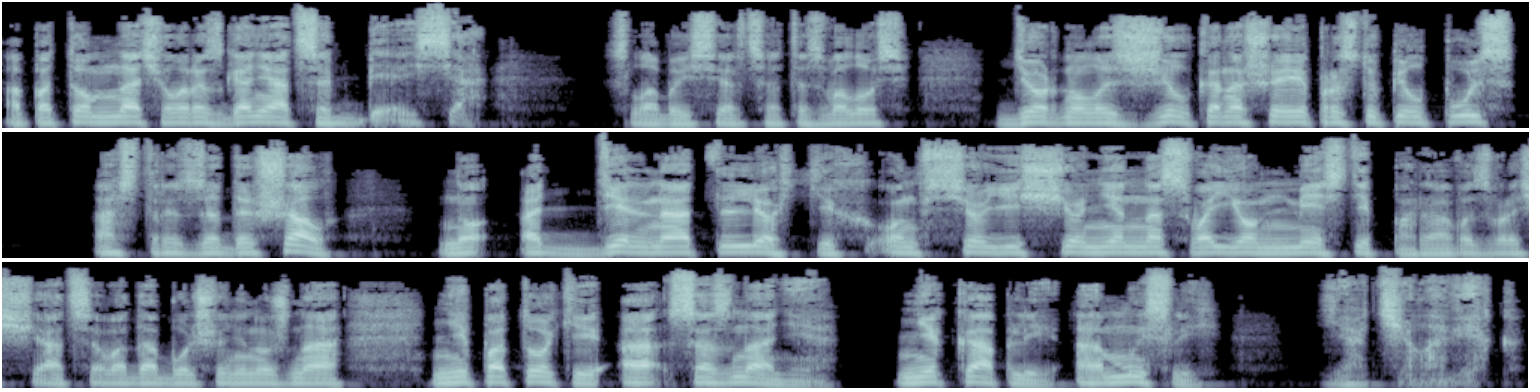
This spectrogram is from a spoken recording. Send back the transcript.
а потом начал разгоняться. «Бейся!» Слабое сердце отозвалось, дернулась жилка на шее, проступил пульс. Астра задышал, но отдельно от легких он все еще не на своем месте. Пора возвращаться, вода больше не нужна. Не потоки, а сознание. Не капли, а мысли. Я человек.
